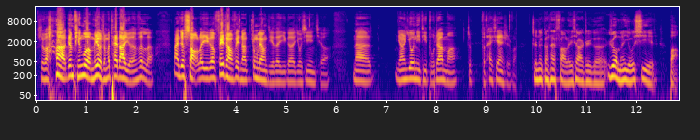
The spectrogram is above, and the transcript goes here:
是吧，跟苹果没有什么太大缘分了，那就少了一个非常非常重量级的一个游戏引擎。那你让 Unity 独占吗？这不太现实吧？真的，刚才扫了一下这个热门游戏榜，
